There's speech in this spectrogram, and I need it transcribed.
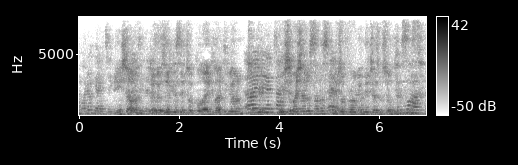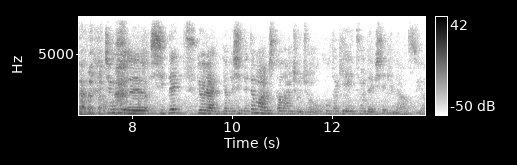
Umarım İnşallah. gerçekleştirebiliriz. Özellikle size çok kolaylıklar diliyorum. Çünkü Ayrıyeten- bu işi başarırsanız Evet. birçok problemi de çözmüş olacaksınız. Muhakkak. Çünkü e, şiddet gören ya da şiddete maruz kalan çocuğun okuldaki eğitimi de bir şekilde aksıyor.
